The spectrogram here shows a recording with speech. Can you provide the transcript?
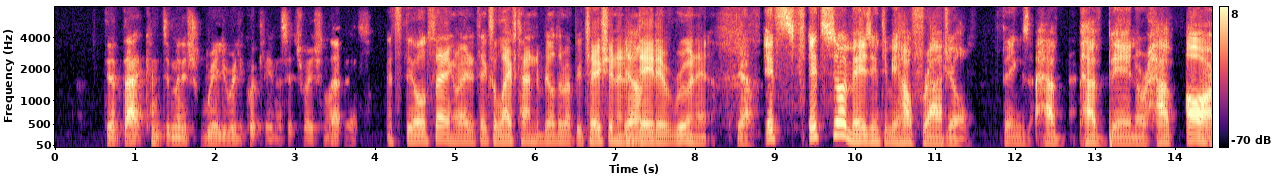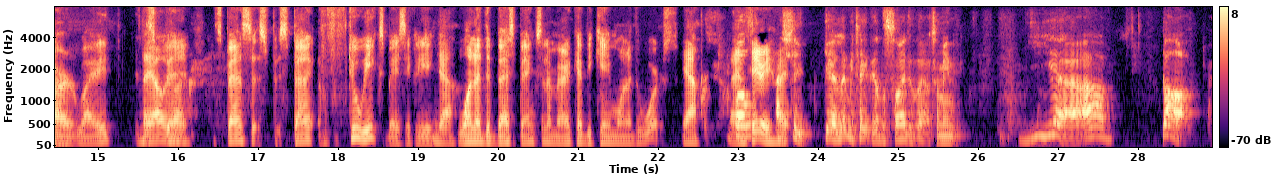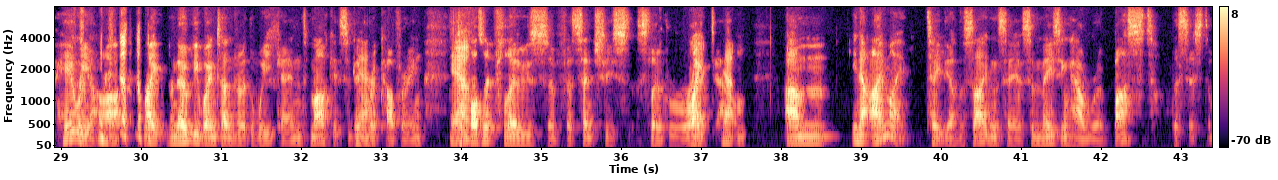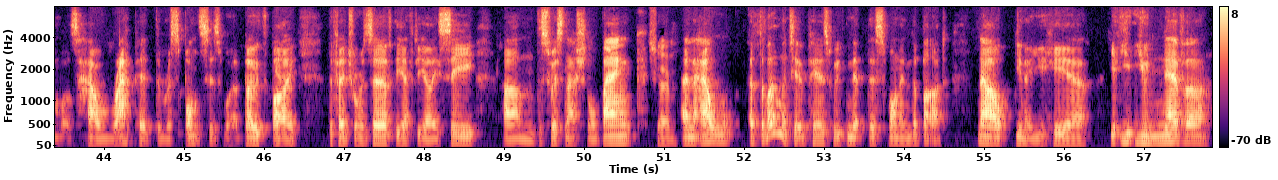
yeah, that can diminish really, really quickly in a situation like that, this. It's the old saying, right? It takes a lifetime to build a reputation and yeah. a day to ruin it. Yeah. It's it's so amazing to me how fragile things have have been or have are, yeah. right? They always been, are span, span two weeks basically. Yeah, one of the best banks in America became one of the worst. Yeah, well, in theory, right? actually, yeah. Let me take the other side of that. I mean, yeah, but here we are. like nobody went under at the weekend. Markets have been yeah. recovering. Yeah. Deposit flows have essentially slowed right, right. down. Yeah. Um, you know, I might take the other side and say it's amazing how robust the system was, how rapid the responses were, both by yeah. the Federal Reserve, the FDIC, um, the Swiss National Bank, sure. and how at the moment it appears we've nipped this one in the bud. Now, you know, you hear, you, you never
